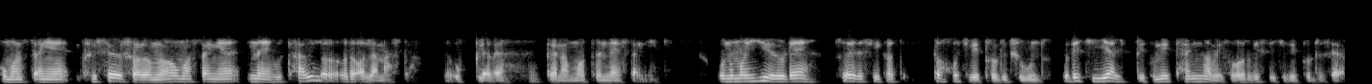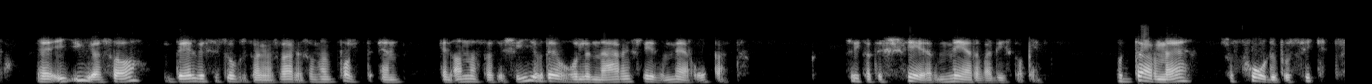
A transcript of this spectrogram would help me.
Og man stenger frisørsalonger, og man stenger ned hotell og det aller meste. Det opplever på en eller annen måte nedstenging. Og når man gjør det, så er det slik at da har ikke vi produksjon. Og det er ikke hjelp i hvor mye penger vi får hvis ikke vi produserer. Eh, I USA, delvis i Storbritannia og Sverige, som har valgt en, en annen strategi, og det er å holde næringslivet mer åpent. Slik at det skjer mer verdiskaping. Og dermed så får du på sikt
